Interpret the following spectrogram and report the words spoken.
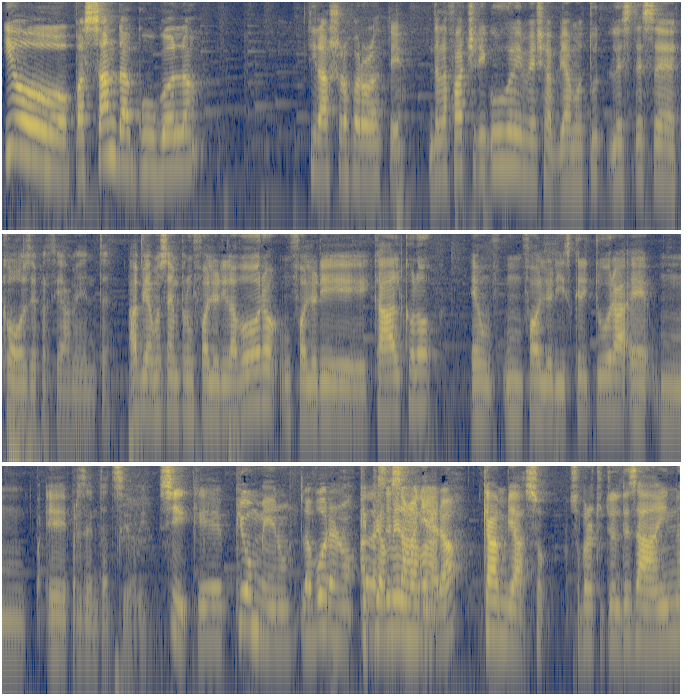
Io, passando a Google, ti lascio la parola a te. Dalla faccia di Google invece abbiamo tutte le stesse cose praticamente. Abbiamo sempre un foglio di lavoro, un foglio di calcolo e un, un foglio di scrittura e, un- e presentazioni. Sì, che più o meno lavorano Che alla stessa maniera. Cambia so- soprattutto il design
